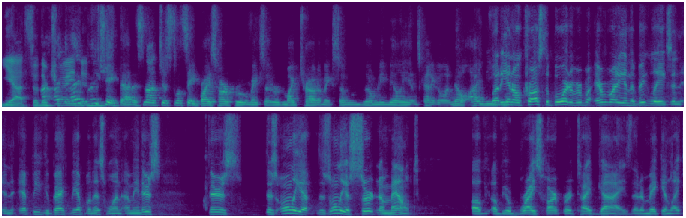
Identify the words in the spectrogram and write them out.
yeah. So they're trying I to. appreciate that. It's not just let's say Bryce Harper who makes or Mike Trout who makes some so many millions, kind of going. No, I need. But you know, across the board, everybody, everybody in the big leagues, and, and FP can back me up on this one. I mean, there's there's there's only a there's only a certain amount of, of your Bryce Harper type guys that are making like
